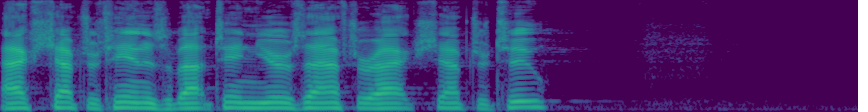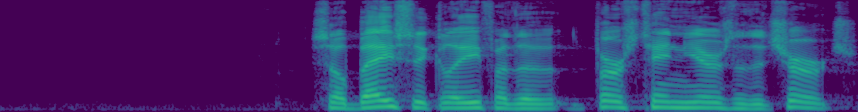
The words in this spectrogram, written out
Acts chapter 10 is about 10 years after Acts chapter 2. So basically, for the first 10 years of the church,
